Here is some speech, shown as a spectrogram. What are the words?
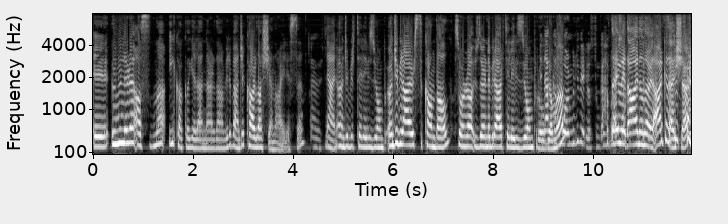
e, ünlülere aslında ilk akla gelenlerden biri bence Kardashian ailesi. Evet. Yani önce bir televizyon, önce birer skandal, sonra üzerine birer televizyon programı. Bir dakika formülü veriyorsun galiba. Evet aynen öyle arkadaşlar.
